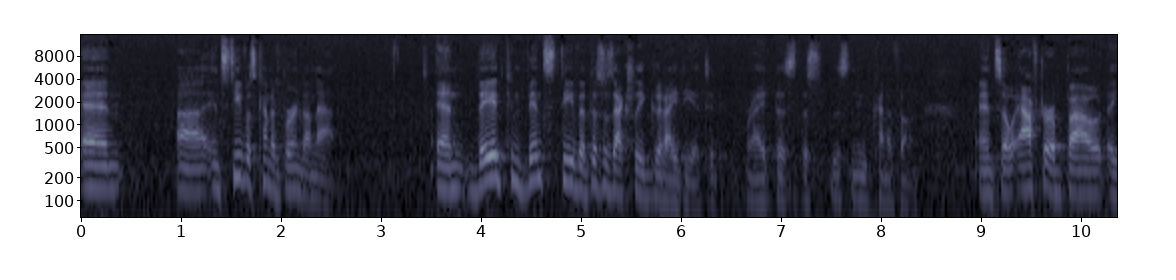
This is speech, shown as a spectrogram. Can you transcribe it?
And, uh, and Steve was kind of burned on that. And they had convinced Steve that this was actually a good idea to do, right? This, this, this new kind of phone. And so after about a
